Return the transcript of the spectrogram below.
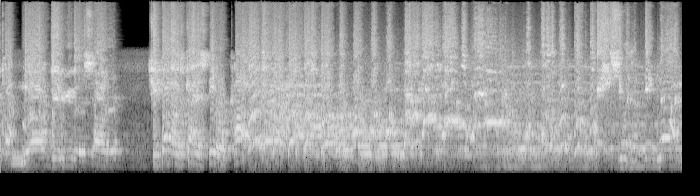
To tell me a nun gave you that shiner? She thought I was trying to steal her car. hey, she was a big nun.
